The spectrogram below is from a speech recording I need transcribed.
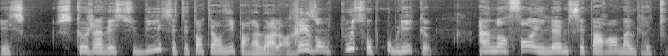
Et ce que j'avais subi, c'était interdit par la loi. Alors, raison de plus, il faut pas oublier qu'un enfant, il aime ses parents malgré tout.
